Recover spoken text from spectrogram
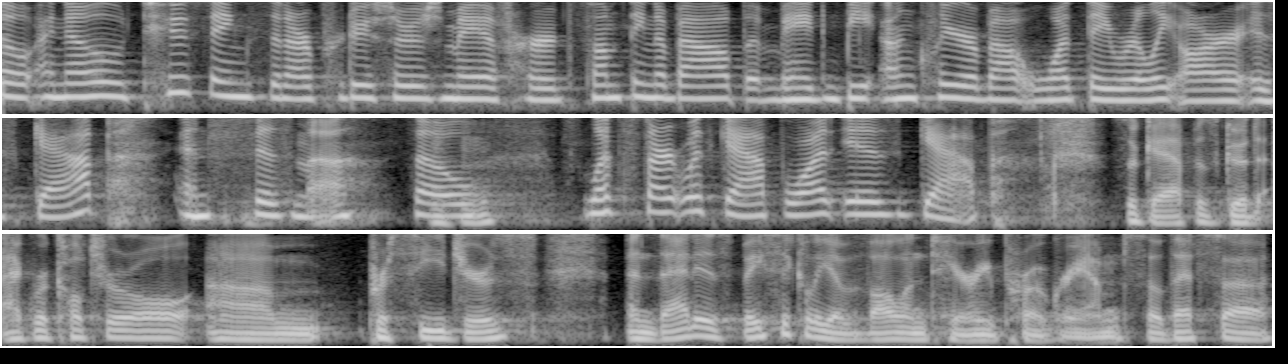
So I know two things that our producers may have heard something about, but may be unclear about what they really are is GAP and FSMA. So mm-hmm. let's start with GAP. What is GAP? So GAP is good agricultural um, procedures, and that is basically a voluntary program. So that's a,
